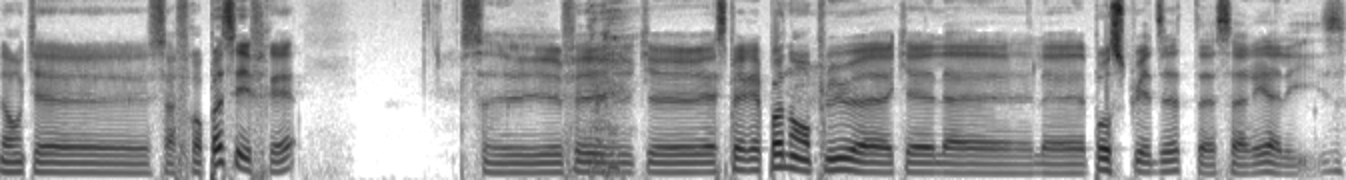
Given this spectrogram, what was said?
Donc, ça fera pas ses frais. C'est fait que espérez pas non plus que le, le post-credit se réalise.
